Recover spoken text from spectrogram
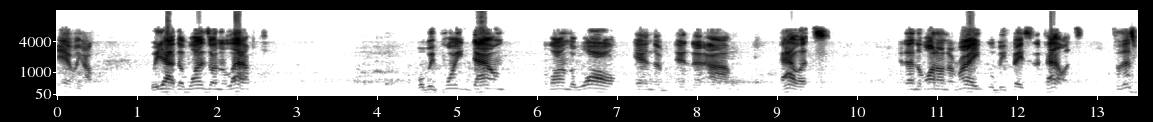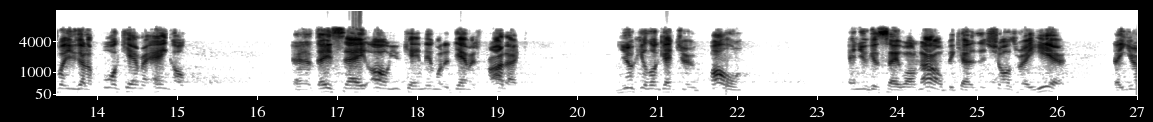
There we go. We have the ones on the left. Will be pointing down along the wall and the and the um, pallets, and then the one on the right will be facing the pallets. So this way you got a four camera angle and if they say, oh, you came in with a damaged product, you can look at your phone and you can say, well, no, because it shows right here that your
